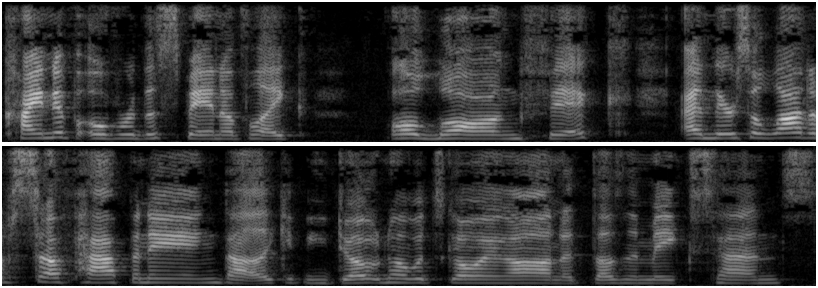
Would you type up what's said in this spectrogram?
kind of over the span of like a long fic and there's a lot of stuff happening that like if you don't know what's going on it doesn't make sense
